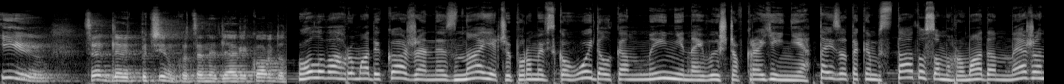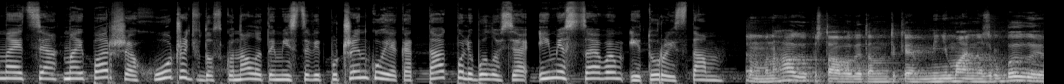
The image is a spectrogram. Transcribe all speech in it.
і Це для відпочинку, це не для рекорду. Голова громади каже, не знає, чи Поромівська гойдалка нині найвища в країні. Та й за таким статусом громада не женеться. Найперше хочуть вдосконалити місце відпочинку, яке так полюбилося і місцевим, і туристам. Мангали поставили, там таке мінімально зробили,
